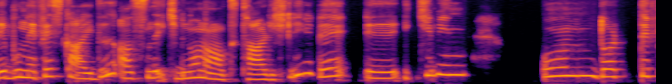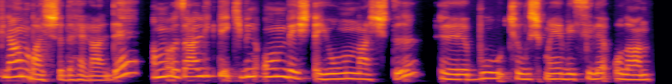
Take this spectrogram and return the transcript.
Ve bu nefes kaydı aslında 2016 tarihli ve e, 2014'te falan başladı herhalde. Ama özellikle 2015'te yoğunlaştı e, bu çalışmaya vesile olan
